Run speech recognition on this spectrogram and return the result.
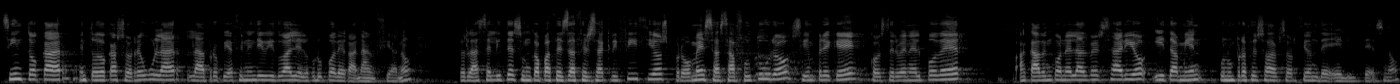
sin tocar, en todo caso regular, la apropiación individual y el grupo de ganancia. ¿no? Entonces, las élites son capaces de hacer sacrificios, promesas a futuro, siempre que conserven el poder, acaben con el adversario y también con un proceso de absorción de élites. ¿no?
